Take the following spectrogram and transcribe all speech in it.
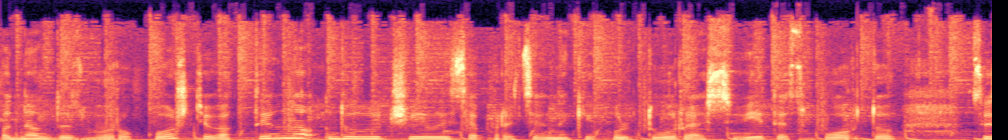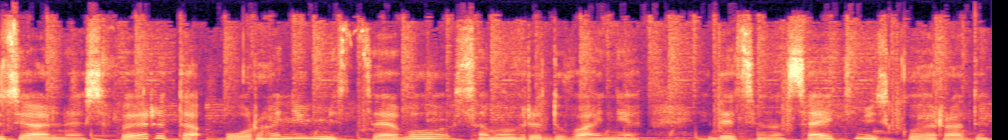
Однак до збору коштів активно долучилися працівники культури, освіти, спорту, соціальної сфери та органів місцевого самоврядування. Йдеться на сайті міської ради.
